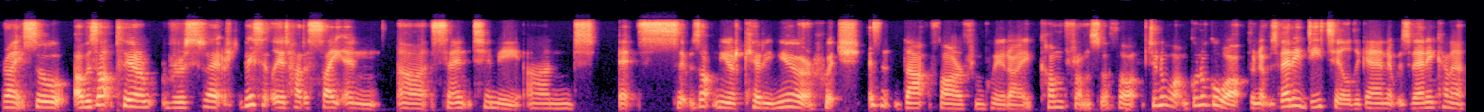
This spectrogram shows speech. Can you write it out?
Right, so I was up there research. Basically, I'd had a sighting uh, sent to me, and it's it was up near Kirriemuir, which isn't that far from where I come from. So I thought, do you know what? I'm going to go up, and it was very detailed. Again, it was very kind of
